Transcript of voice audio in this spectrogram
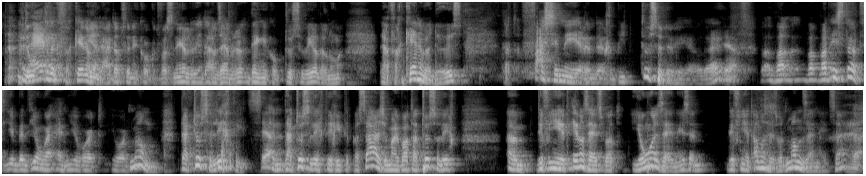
En Doe- eigenlijk verkennen we Ja. daar, dat vind ik ook het fascinerende, en daarom zijn we denk ik ook tussenwerelden noemen, daar verkennen we dus dat fascinerende gebied tussen de werelden. Hè? Ja. Wa- wa- wat is dat? Je bent jongen en je wordt, je wordt man. Daartussen ligt iets. Ja. En daartussen ligt die rieten passage. Maar wat daartussen ligt, ehm, definieert enerzijds wat jongen zijn is en definieert anderzijds wat man zijn is. Hè? Ja.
